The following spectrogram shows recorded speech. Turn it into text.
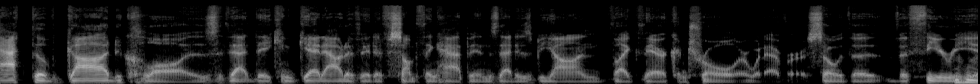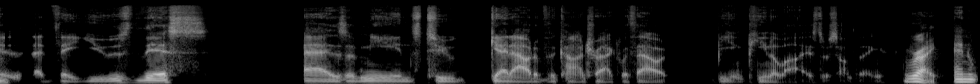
act of God clause that they can get out of it if something happens that is beyond like their control or whatever. So the the theory Mhm. is that they use this as a means to get out of the contract without being penalized or something. Right, and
